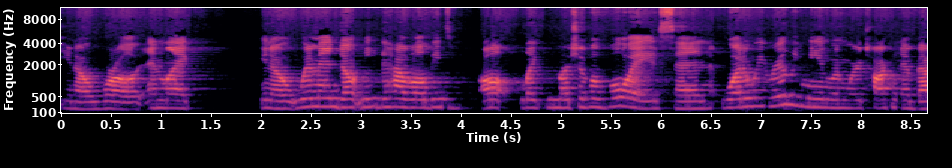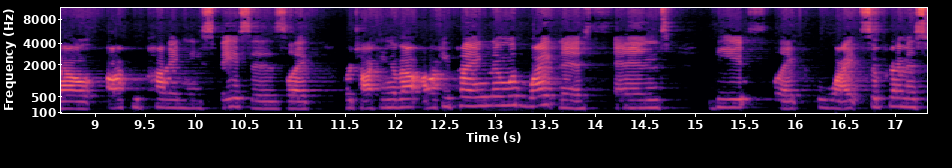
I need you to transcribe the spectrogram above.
you know, world. And like, you know, women don't need to have all these like much of a voice and what do we really mean when we're talking about occupying these spaces? Like we're talking about occupying them with whiteness and these like white supremacist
